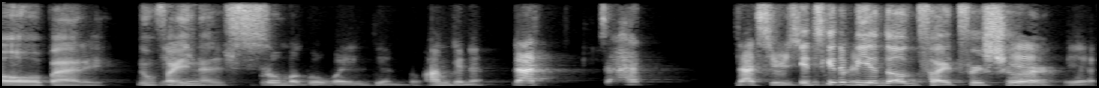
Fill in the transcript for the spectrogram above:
Oo, pare. Nung Yan yung- finals. Bro, mag-wild yan, bro. I'm gonna, that, that, that series. It's gonna be a dogfight for sure. Yeah, yeah.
